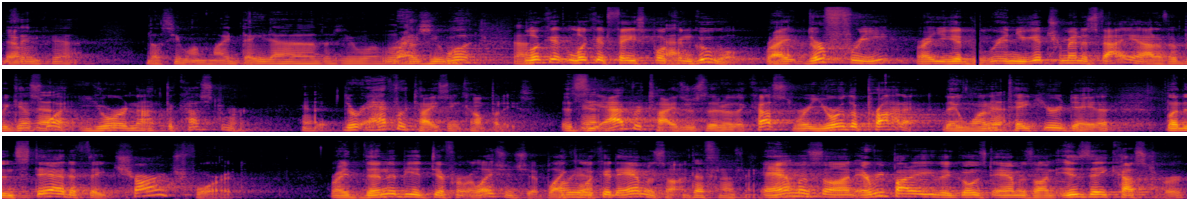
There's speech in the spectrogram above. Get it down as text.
Yep. think, yeah, does he want my data? Does he want, what Right. does he want? Yeah. look at look at Facebook and Google, right? They're free, right? You get and you get tremendous value out of it, but guess what? You're not the customer. Yeah. They're advertising companies. It's the advertisers that are the customer. You're the product. They want to take your data, but instead, if they charge for it, right, then it'd be a different relationship. Like Oh, yeah. look at Amazon. Definitely. Amazon. Everybody that goes to Amazon is a customer.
